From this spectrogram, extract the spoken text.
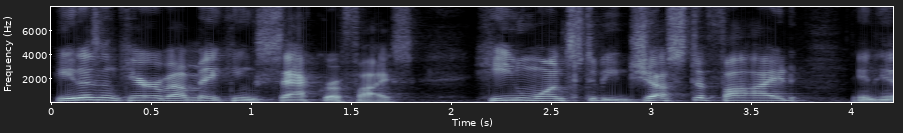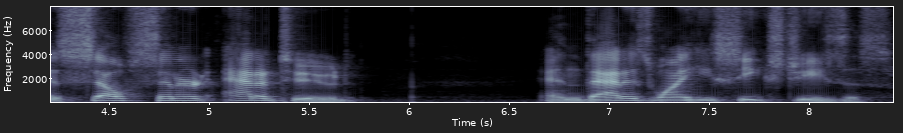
He doesn't care about making sacrifice. He wants to be justified in his self centered attitude and that is why he seeks Jesus.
